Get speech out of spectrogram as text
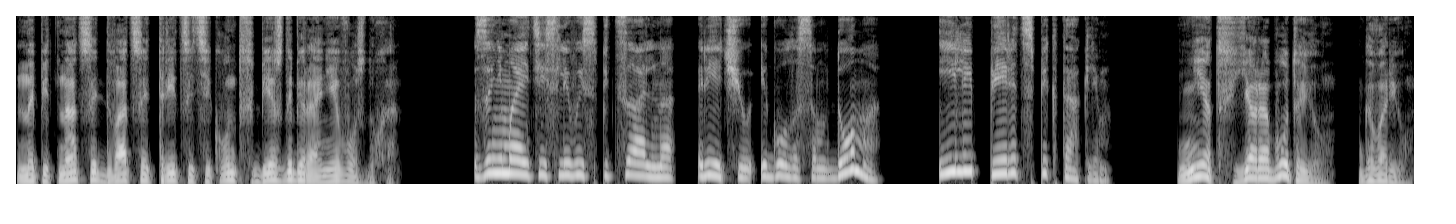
на 15, 20, 30 секунд без добирания воздуха. Занимаетесь ли вы специально речью и голосом дома или перед спектаклем? Нет, я работаю, говорю,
